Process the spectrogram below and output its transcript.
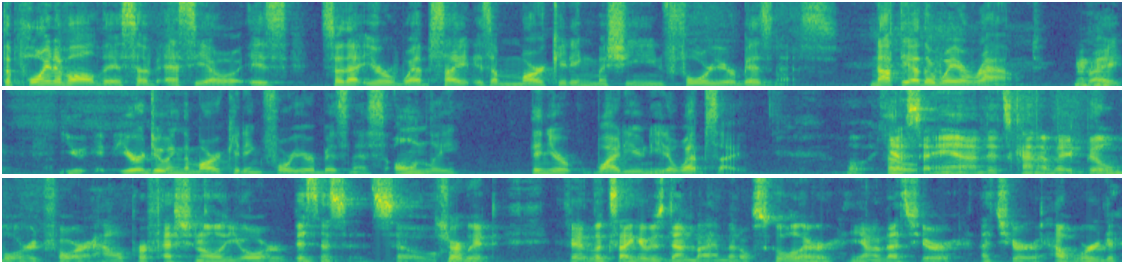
the point of all this of SEO is so that your website is a marketing machine for your business, not the other way around, mm-hmm. right? You, if you're doing the marketing for your business only, then you're why do you need a website? Well, so, yes, and it's kind of a billboard for how professional your business is. So sure. who would if it looks like it was done by a middle schooler, you know, that's your that's your outward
